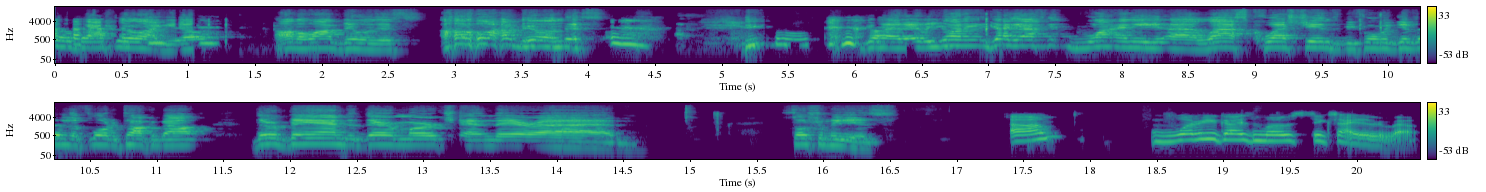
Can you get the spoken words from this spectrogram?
go back to like, yo, I don't know why I'm doing this. I don't know why I'm doing this. Go ahead, Ava. You got any, you got to ask want any uh, last questions before we give them the floor to talk about their band, their merch, and their uh, social medias? Um, what are you guys most excited about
